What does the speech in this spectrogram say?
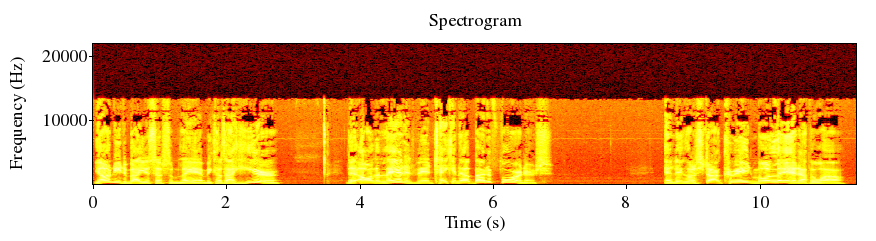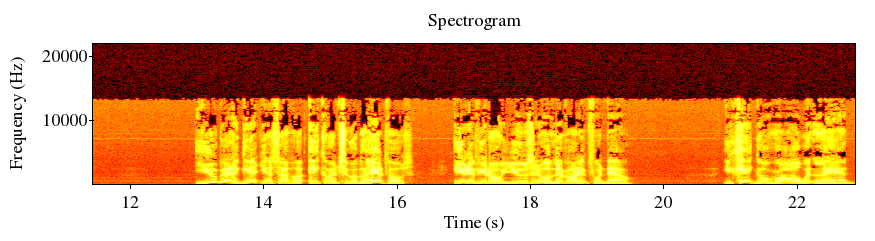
y'all need to buy yourself some land because I hear that all the land has been taken up by the foreigners. And they're going to start creating more land after a while. You better get yourself an acre or two of land, folks, even if you don't use it or live on it for now. You can't go wrong with land.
